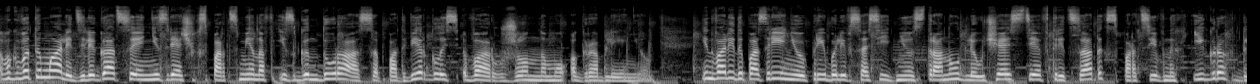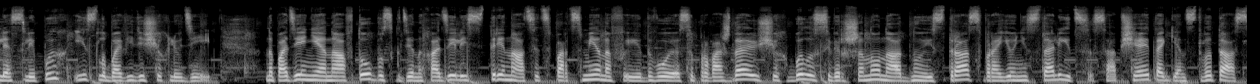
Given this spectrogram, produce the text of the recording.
В Гватемале делегация незрячих спортсменов из Гондураса подверглась вооруженному ограблению. Инвалиды по зрению прибыли в соседнюю страну для участия в 30-х спортивных играх для слепых и слабовидящих людей. Нападение на автобус, где находились 13 спортсменов и двое сопровождающих, было совершено на одной из трасс в районе столицы, сообщает агентство ТАСС.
